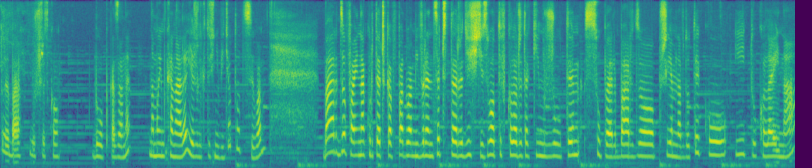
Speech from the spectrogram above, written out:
Tu chyba już wszystko było pokazane na moim kanale. Jeżeli ktoś nie widział, to odsyłam. Bardzo fajna kurteczka wpadła mi w ręce, 40 zł w kolorze takim żółtym. Super, bardzo przyjemna w dotyku. I tu kolejna,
